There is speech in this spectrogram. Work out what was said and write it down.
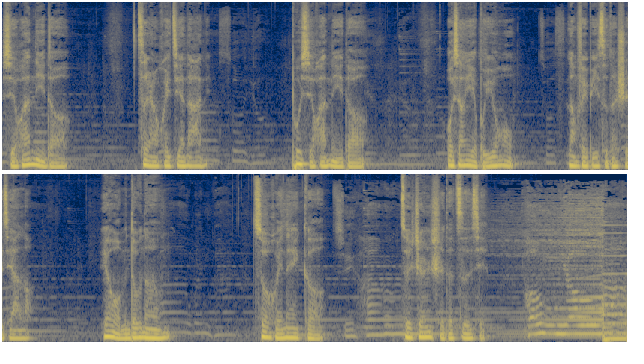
喜欢你的，自然会接纳你；不喜欢你的，我想也不用浪费彼此的时间了。愿我们都能做回那个最真实的自己。朋友啊，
